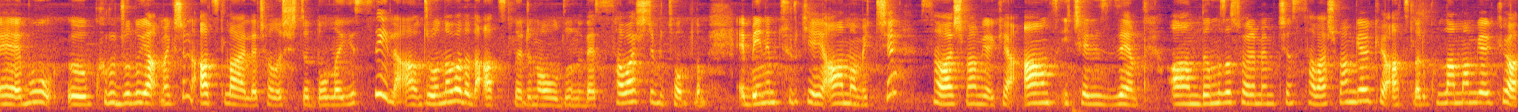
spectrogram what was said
e, bu e, kuruculuğu yapmak için atlarla çalıştı. Dolayısıyla Andronova'da da atların olduğunu ve savaşçı bir toplum. E, benim Türkiye'yi almam için savaşmam gerekiyor. Ant içerizde andığımızı söylemem için savaşmam gerekiyor. Atları kullanmam gerekiyor.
